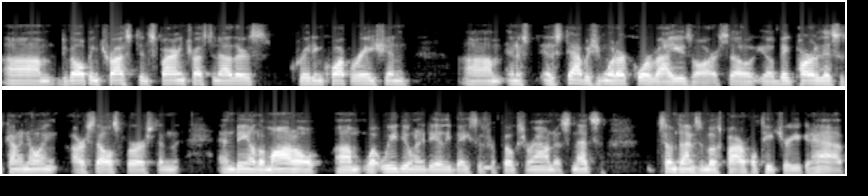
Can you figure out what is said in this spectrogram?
um, developing trust, inspiring trust in others, creating cooperation, um, and es establishing what our core values are. So you know, a big part of this is kind of knowing ourselves first and and being able to model um, what we do on a daily basis for folks around us. And that's sometimes the most powerful teacher you can have.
